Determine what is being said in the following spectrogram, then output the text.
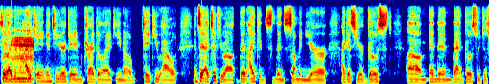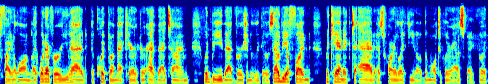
So like mm-hmm. if I mm-hmm. came into your game, tried to like you know take you out, and say I took you out, then I could then summon your I guess your ghost um, and then that ghost would just fight along like whatever you had equipped on that character at that time would be that version of the ghost. That would be a fun mechanic to add as part of like you know the multiplayer aspect but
